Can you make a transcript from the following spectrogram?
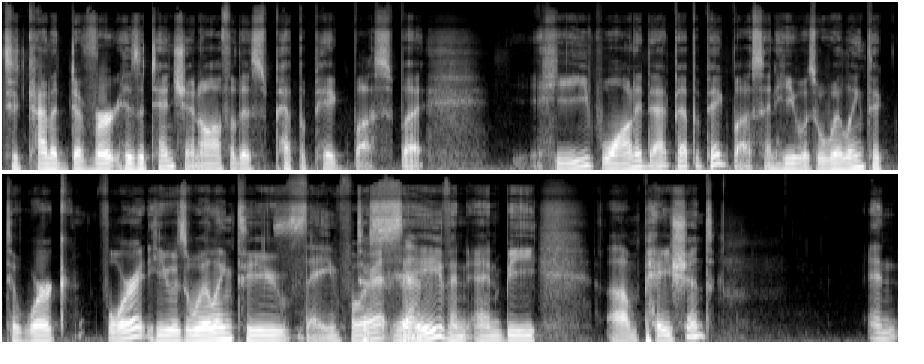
to kind of divert his attention off of this Peppa Pig bus, but he wanted that Peppa Pig bus and he was willing to, to work for it. He was willing to Save for to it. Yeah. save and, and be um, patient. And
